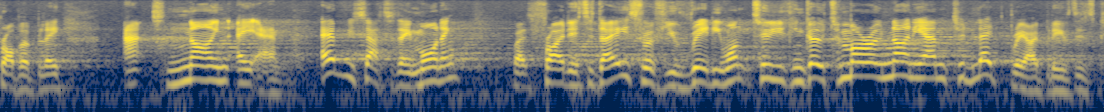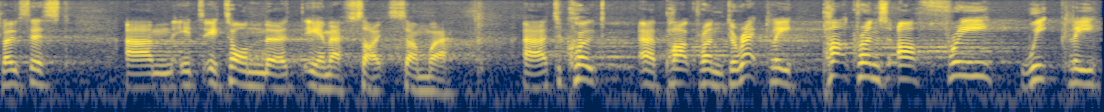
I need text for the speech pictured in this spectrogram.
probably, at 9 a.m. every Saturday morning. Well, it's Friday today, so if you really want to, you can go tomorrow 9 a.m. to Ledbury, I believe is closest. Um, it, it's on the EMF site somewhere. Uh, to quote uh, Parkrun directly, Parkruns are free weekly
